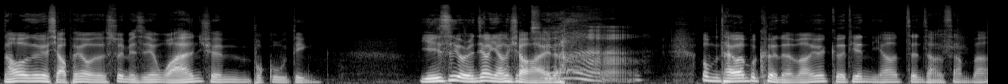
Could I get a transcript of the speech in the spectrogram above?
然后那个小朋友的睡眠时间完全不固定，也是有人这样养小孩的。我们台湾不可能嘛，因为隔天你要正常上班。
